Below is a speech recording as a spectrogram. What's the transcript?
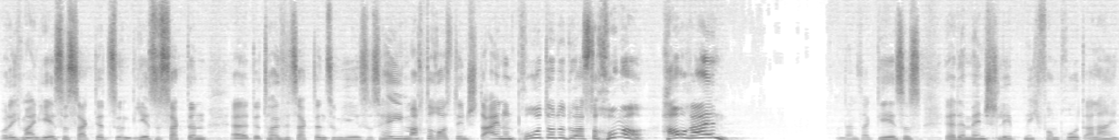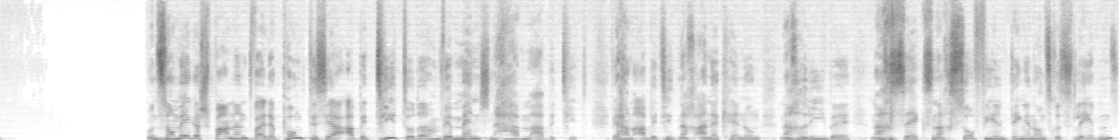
Oder ich meine, Jesus sagt zu, und Jesus sagt dann, äh, der Teufel sagt dann zum Jesus, hey, mach doch aus den Steinen Brot oder du hast doch Hunger, hau rein. Und dann sagt Jesus, ja, der Mensch lebt nicht vom Brot allein. Und es ist noch mega spannend, weil der Punkt ist ja Appetit, oder? Wir Menschen haben Appetit. Wir haben Appetit nach Anerkennung, nach Liebe, nach Sex, nach so vielen Dingen unseres Lebens.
